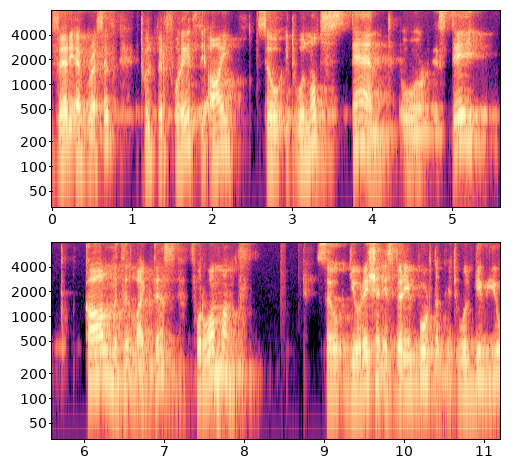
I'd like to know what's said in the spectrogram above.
very aggressive. It will perforate the eye. So it will not stand or stay calm like this for one month. So duration is very important. It will give you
